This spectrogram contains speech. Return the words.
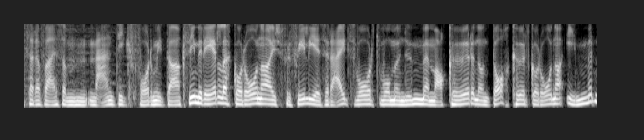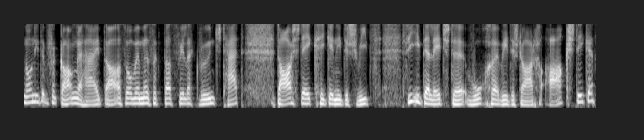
SRF 1 am Montagvormittag. Seien wir ehrlich, Corona ist für viele ein Reizwort, das man nicht mehr mag hören Und doch gehört Corona immer noch in der Vergangenheit an, so wie man sich das vielleicht gewünscht hat. Die Ansteckungen in der Schweiz sind in den letzten Wochen wieder stark angestiegen.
